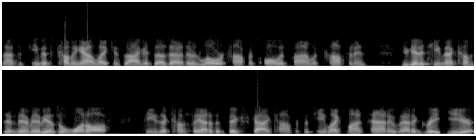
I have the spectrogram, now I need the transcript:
not the team that's coming out like Gonzaga does out of their lower conference all the time with confidence. You get a team that comes in there maybe as a one-off, teams that come say out of the Big Sky Conference, a team like Montana who had a great year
